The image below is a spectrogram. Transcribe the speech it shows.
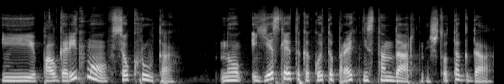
и по алгоритму все круто, но если это какой-то проект нестандартный, что тогда?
